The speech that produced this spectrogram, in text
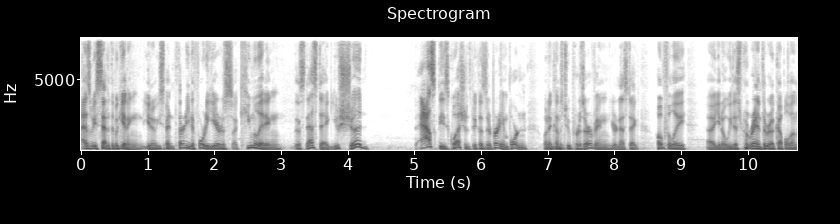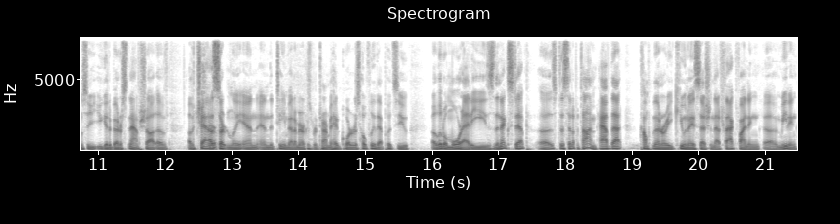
as we said at the beginning, you know, you spent thirty to forty years accumulating this nest egg. You should ask these questions because they're pretty important when it comes to preserving your nest egg. Hopefully, uh, you know, we just ran through a couple of them so you, you get a better snapshot of of Chaz certainly and and the team at America's Retirement Headquarters. Hopefully, that puts you a little more at ease. The next step uh, is to set up a time, have that complimentary Q and A session, that fact finding uh, meeting.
